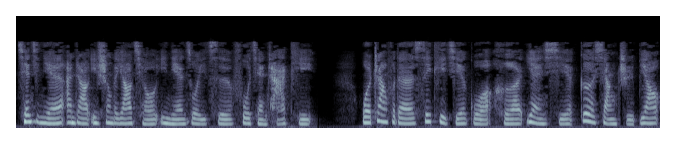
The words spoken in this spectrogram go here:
前几年，按照医生的要求，一年做一次复检查体，我丈夫的 CT 结果和验血各项指标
